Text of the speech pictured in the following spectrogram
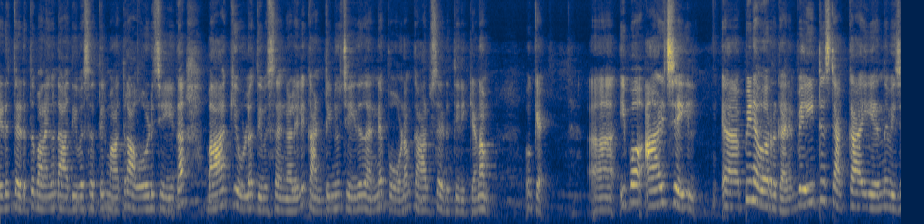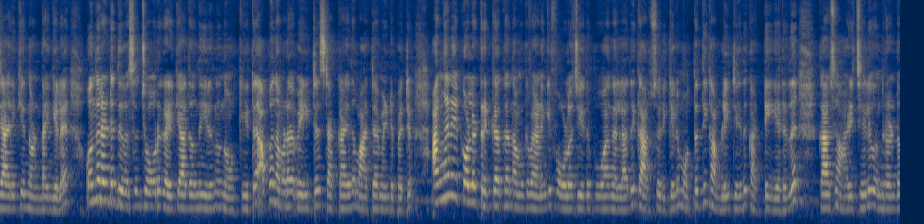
എടുത്തെടുത്ത് പറയുന്നുണ്ട് ആ ദിവസത്തിൽ മാത്രം അവോയ്ഡ് ചെയ്യുക. ബാക്കിയുള്ള ദിവസങ്ങളിൽ കണ്ടിന്യൂ ചെയ്ത് തന്നെ പോകണം കാർബ്സ് എടുത്തിരിക്കണം. ഓക്കെ ഇപ്പോൾ ആഴ്ചയിൽ പിന്നെ വേറൊരു കാര്യം. വെയിറ്റ് സ്റ്റക്കായി എന്ന് വിചാരിക്കുന്നുണ്ടെങ്കിൽ ഒന്ന് രണ്ട് ദിവസം ചോറ് കഴിക്കാതെ ഒന്ന് ഇരുന്ന് നോക്കിയിട്ട് അപ്പോൾ നമ്മുടെ വെയിറ്റ് സ്റ്റക്കായത് മാറ്റാൻ വേണ്ടി പറ്റും. അങ്ങനെയൊക്കെ ഉള്ള ട്രിക്കൊക്കെ നമുക്ക് വേണമെങ്കിൽ ഫോളോ ചെയ്ത് പോകാന്നല്ലാതെ കാർബ്സ് ഒരിക്കലും മൊത്തത്തിൽ കംപ്ലീറ്റ് ചെയ്ത് കട്ട് ചെയ്യരുത്. കാർബ്സ് ആഴ്ചയിൽ ഒന്ന് രണ്ട്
